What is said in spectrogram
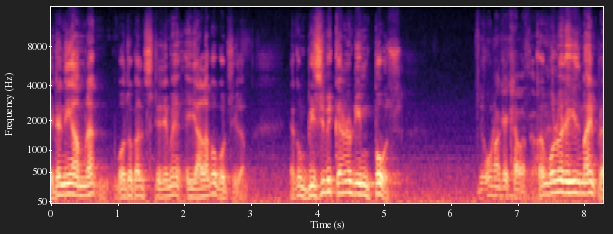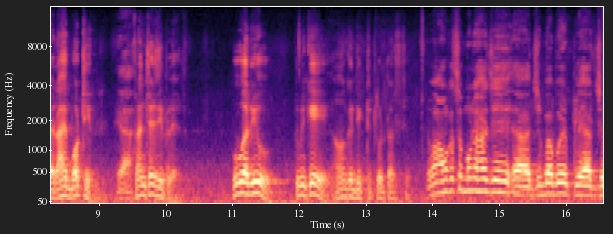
এটা নিয়ে আমরা গতকাল স্টেডিয়ামে এই আলাপও করছিলাম। এখন বিসিবি ক্যানট ইম্পোজ যে ওনাকে খেলাতে হবে। কারণ বলব যে is my player I have bought him. Franchise player who are you তুমি কে? আমাকে ডিকটেট করতে আসছো। এবং আমার কাছে মনে হয় যে জিম্বাবুয়ের প্লেয়ার যে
